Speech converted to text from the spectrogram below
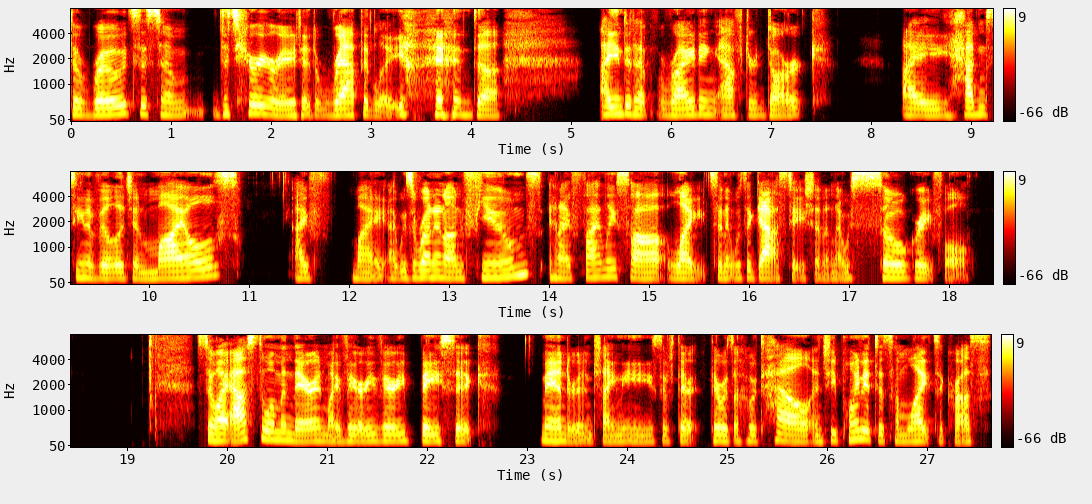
The road system deteriorated rapidly, and uh, I ended up riding after dark I hadn't seen a village in miles. I my I was running on fumes and I finally saw lights and it was a gas station and I was so grateful. So I asked the woman there in my very very basic Mandarin Chinese if there there was a hotel and she pointed to some lights across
